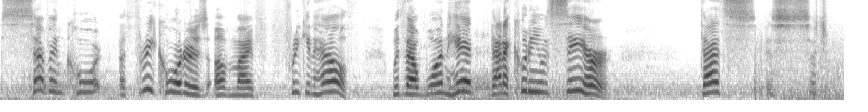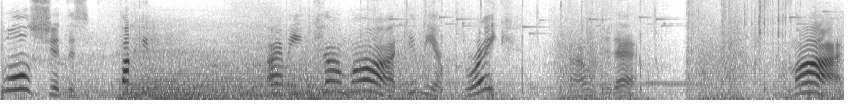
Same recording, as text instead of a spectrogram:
seven quart uh, three quarters of my freaking health with that one hit that I couldn't even see her. That's such bullshit. This fucking. I mean, come on, give me a break. I don't do that. Come on,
